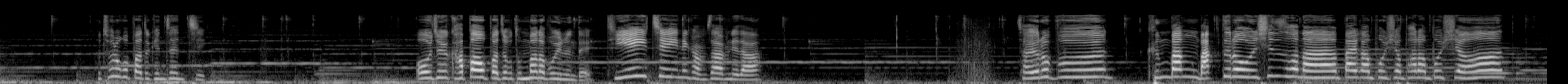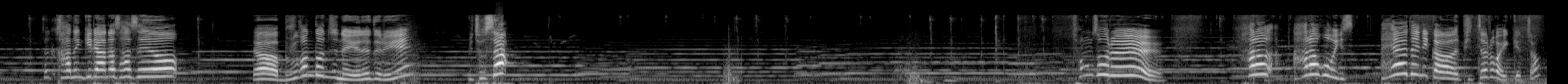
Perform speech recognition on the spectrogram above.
초록 오빠도 괜찮지? 어 저기 가빠 오빠 저거 돈 많아 보이는데. DHA님 감사합니다 자 여러분 금방 막 들어온 신선한 빨간 포션 파란 포션 가는 길에 하나 사세요 야 물건 던지네 얘네들이 미쳤어? 청소를 하라, 하라고 있- 해야 되니까 빗자루가 있겠죠?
